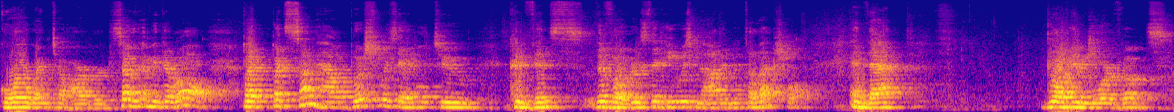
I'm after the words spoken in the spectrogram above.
Gore went to Harvard. So, I mean, they're all, but, but somehow Bush was able to convince the voters that he was not an intellectual. And that brought him more votes,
